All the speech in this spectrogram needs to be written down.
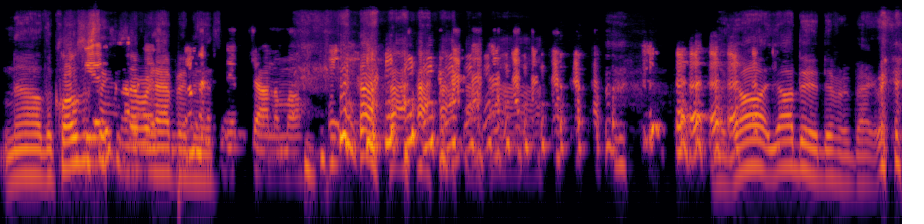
no, the closest Yeah, thing this is that's ever husband. happened I'm is saying with y'all no Like, y'all y'all did different back then.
